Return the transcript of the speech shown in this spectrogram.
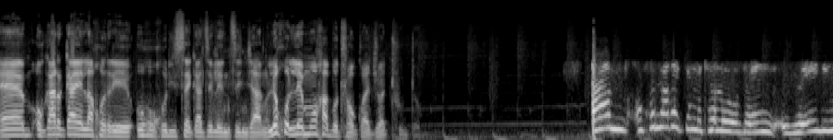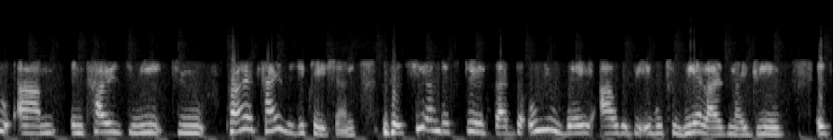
um o ka re kaela gore o go godise ka tselentseng jang le go lemoga botlhokwa jwa thuto Um, Honore ke motho le really um, encouraged me to prioritize education because she understood that the only way I would be able to realize my dreams is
